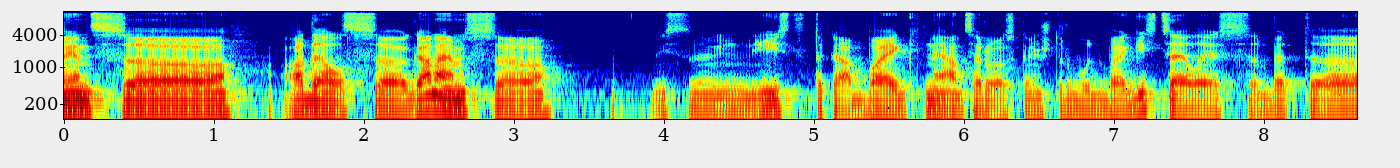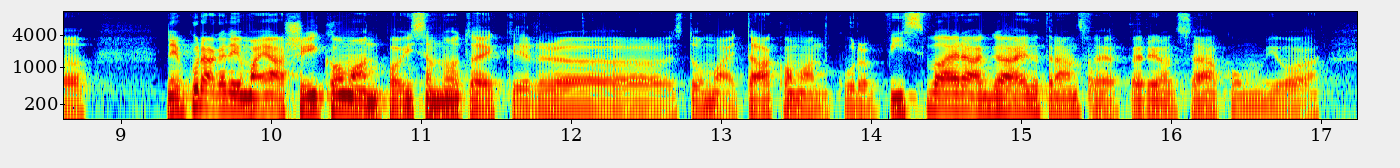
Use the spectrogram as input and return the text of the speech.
viens uh, Adels uh, Ganēms. Uh, Es īsti baigi neatceros, ka viņš tur būtu baigi izcēlies. Bet, uh, Jebkurā gadījumā, jā, šī komanda pavisam noteikti ir uh, domāju, tā komanda, kura visvairāk gaida transferu periodu sākumu. Jo uh,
